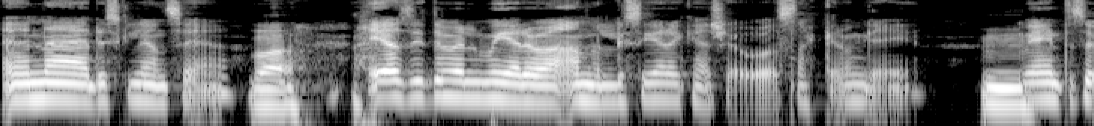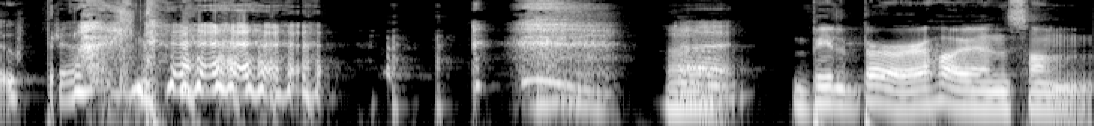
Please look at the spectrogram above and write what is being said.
Eh, nej, det skulle jag inte säga. Va? Jag sitter väl mer och analyserar kanske och snackar om grejer. Men jag är inte så upprörd. Eh, Bill Burr har ju en sån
